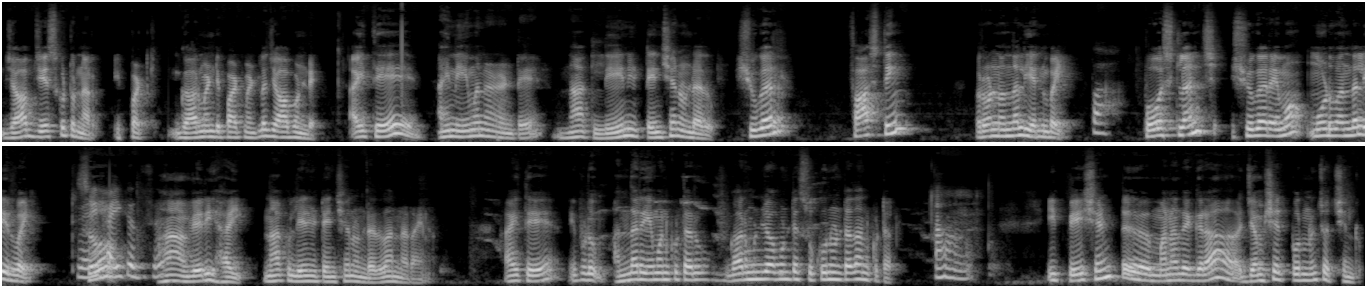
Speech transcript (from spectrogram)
జాబ్ చేసుకుంటున్నారు ఇప్పటికి. గవర్నమెంట్ డిపార్ట్మెంట్లో జాబ్ ఉండే. అయితే ఆయన ఏమన్నాడంటే నాకు లేని టెన్షన్ ఉండదు. షుగర్ ఫాస్టింగ్ రెండు వందల ఎనభై. పోస్ట్ లంచ్ షుగర్ ఏమో మూడు వందల ఇరవై. సో వెరీ హై నాకు లేని టెన్షన్ ఉండదు అన్నారు ఆయన. అయితే ఇప్పుడు అందరు ఏమనుకుంటారు? గవర్నమెంట్ జాబ్ ఉంటే సుకూన్ ఉంటుంది అనుకుంటారు. ఈ పేషెంట్ మన దగ్గర జంషేద్పూర్ నుంచి వచ్చిండ్రు.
